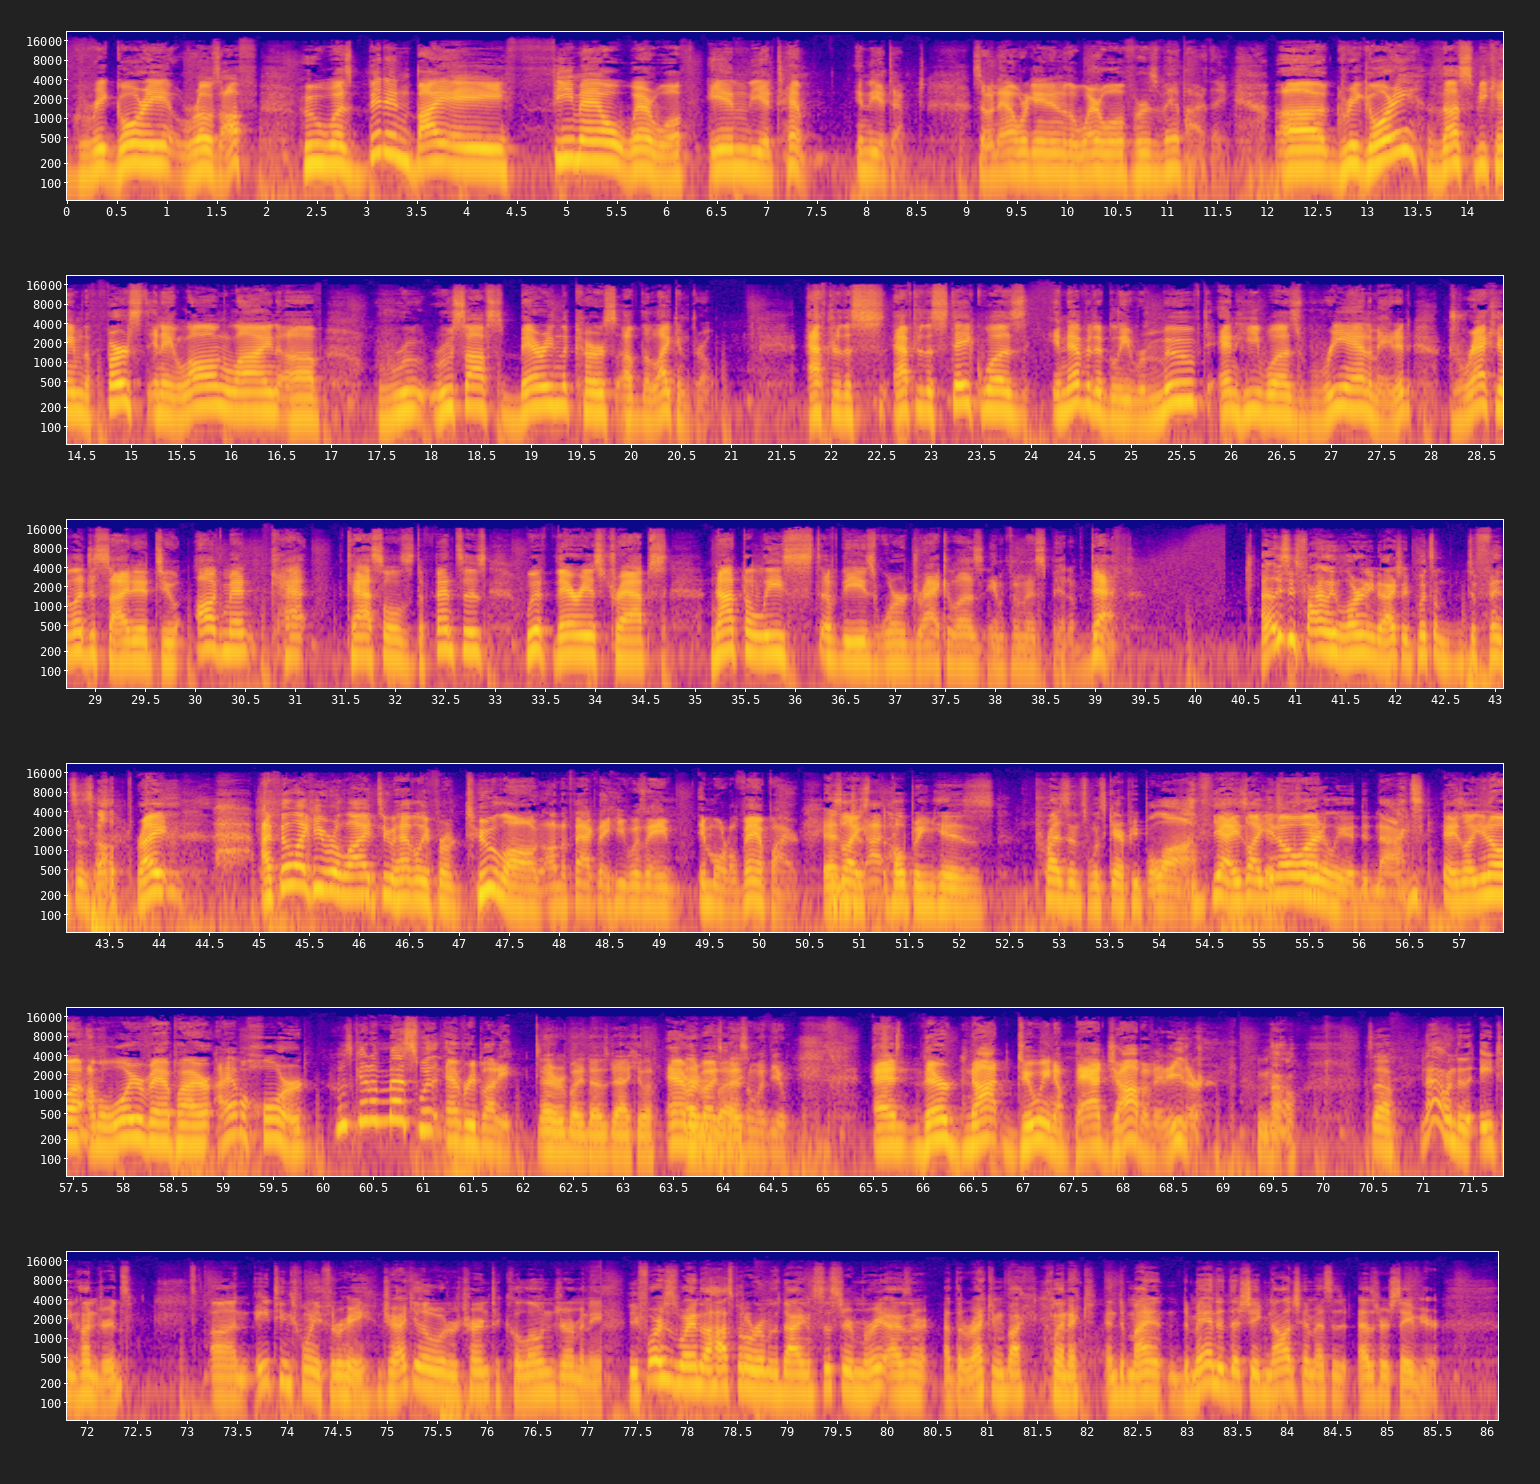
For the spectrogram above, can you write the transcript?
Grigori Russoff, who was bitten by a female werewolf in the attempt. In the attempt. So now we're getting into the werewolf versus vampire thing. Uh, Grigori thus became the first in a long line of Ru- Russoffs bearing the curse of the lycanthrope. After the after the stake was inevitably removed and he was reanimated, Dracula decided to augment Cat Castle's defenses with various traps. Not the least of these were Dracula's infamous pit of death. At least he's finally learning to actually put some defenses up. right? I feel like he relied too heavily for too long on the fact that he was a immortal vampire. And He's like, just I- hoping his presence would scare people off. yeah, he's like, you know what? Clearly it did not. Yeah, he's like, you know what? I'm a warrior vampire. I have a horde. Who's gonna mess with everybody? Everybody does Dracula. Everybody's Everybody. messing with you, and they're not doing a bad job of it either. No. So now into the 1800s. On 1823, Dracula would return to Cologne, Germany. He forced his way into the hospital room of the dying sister Marie Eisner at the Reckenbach Clinic and demand, demanded that she acknowledge him as, his, as her savior.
